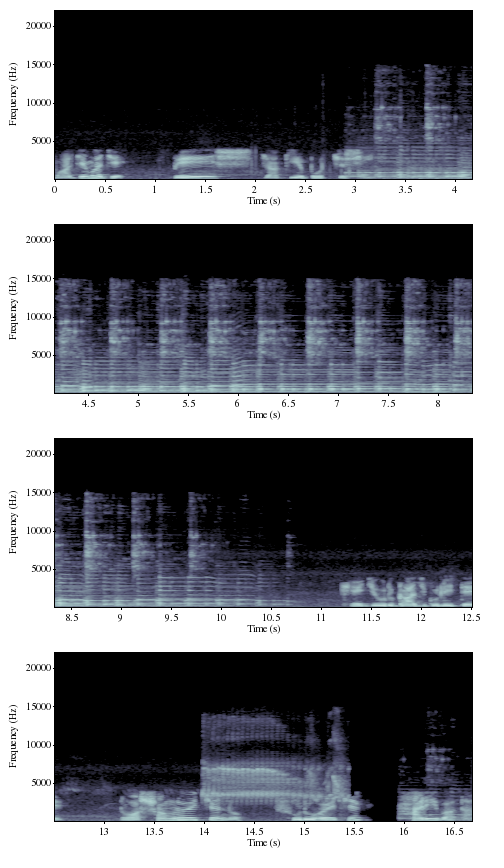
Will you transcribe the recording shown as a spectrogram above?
মাঝে মাঝে বেশ জাঁকিয়ে পড়ছে শীত খেজুর গাছগুলিতে রস সংগ্রহের জন্য শুরু হয়েছে হাড়ি বাঁধা।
